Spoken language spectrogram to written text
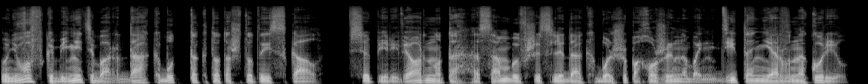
У него в кабинете бардак, будто кто-то что-то искал. Все перевернуто, а сам бывший следак, больше похожий на бандита, нервно курил.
